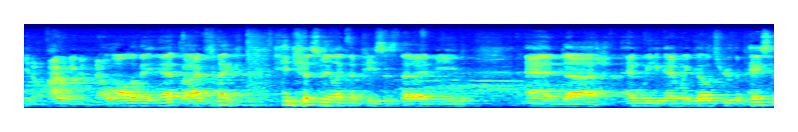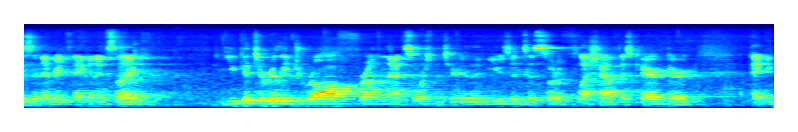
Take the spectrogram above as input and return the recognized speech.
you know I don't even know all of it yet, but I've like he gives me like the pieces that I need, and uh, and we and we go through the paces and everything, and it's like you get to really draw from that source material and use it to sort of flesh out this character, and you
